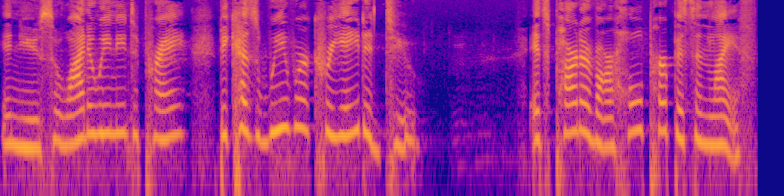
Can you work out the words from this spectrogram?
in you. So, why do we need to pray? Because we were created to. It's part of our whole purpose in life.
